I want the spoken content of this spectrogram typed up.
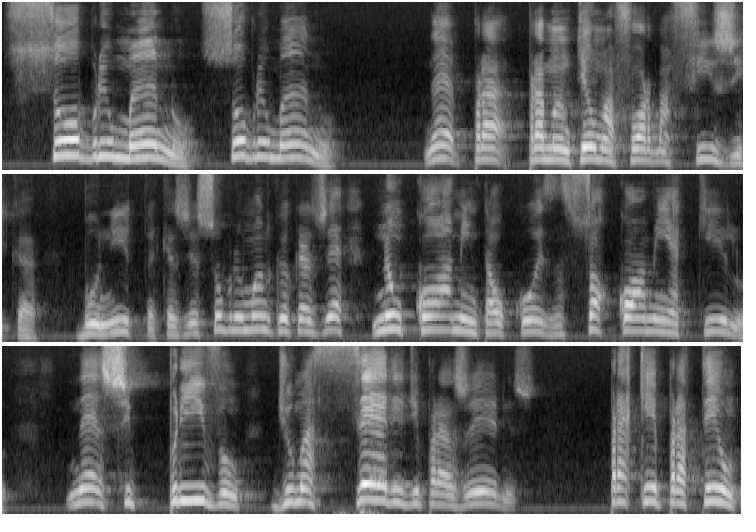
sobre-humano, sobre-humano, né? para manter uma forma física bonita. Quer dizer, sobre-humano, que eu quero dizer, é, não comem tal coisa, só comem aquilo, né? se privam de uma série de prazeres. Para quê? Para ter um,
